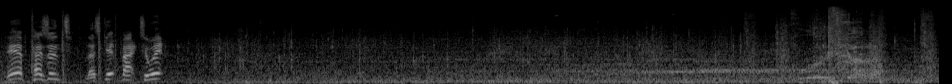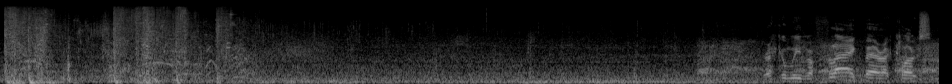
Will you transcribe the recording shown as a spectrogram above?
Here, peasant, let's get back to it. Reckon we've a flag bearer close.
